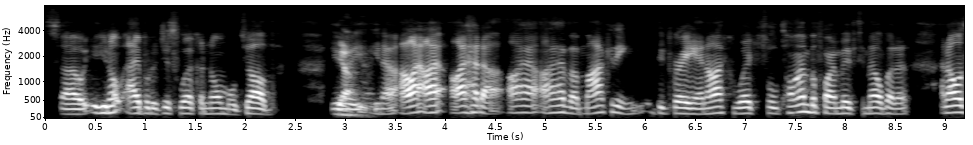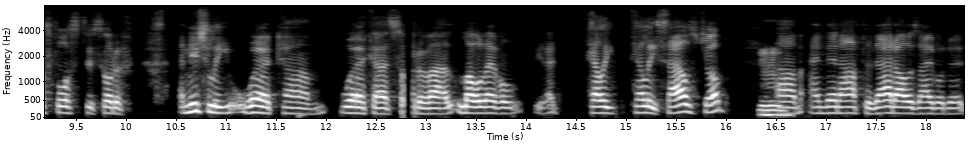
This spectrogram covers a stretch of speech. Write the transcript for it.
so you're not able to just work a normal job. You Yeah. know, you know, I, I, I had a I, I have a marketing degree and I worked full time before I moved to Melbourne and, and I was forced to sort of initially work um work a sort of a low level you know tele tele sales job Mhm. um, and then after that, I was able to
